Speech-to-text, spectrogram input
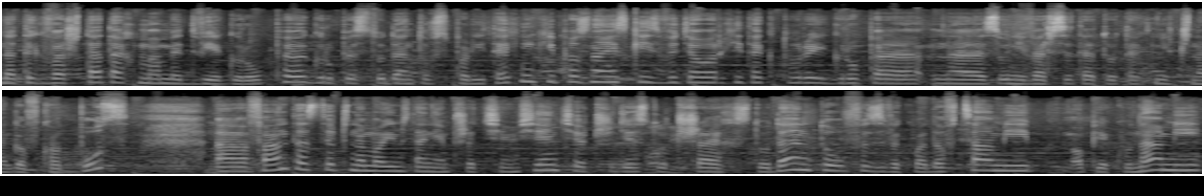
Na tych warsztatach mamy dwie grupy. Grupę studentów z Politechniki Poznańskiej z Wydziału Architektury i grupę e, z Uniwersytetu Technicznego w Cottbus. Fantastyczne moim zdaniem przedsięwzięcie, 33 studentów z wykładowcami, opiekunami,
